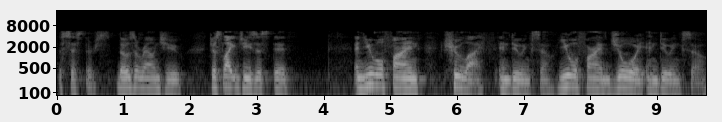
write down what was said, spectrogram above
the sisters, those around you, just like Jesus did. And you will find true life in doing so. You will find joy in doing so.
